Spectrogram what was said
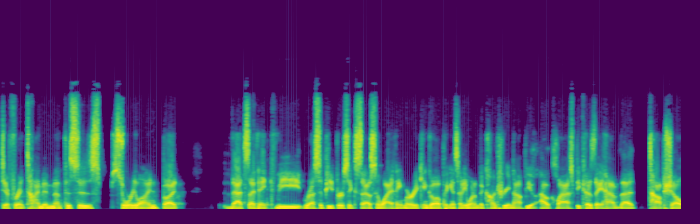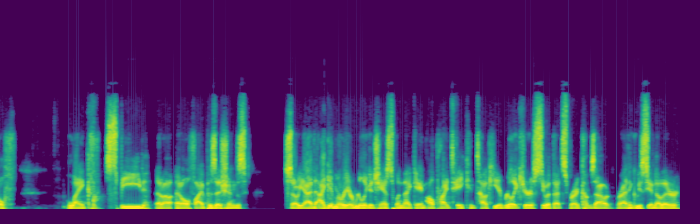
different time in Memphis's storyline. But that's, I think, the recipe for success and why I think Murray can go up against anyone in the country and not be outclassed because they have that top shelf length, speed at, all- at all five positions. So yeah, I, I give Murray a really good chance to win that game. I'll probably take Kentucky. I'm really curious to see what that spread comes out. Right, I think we see another.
